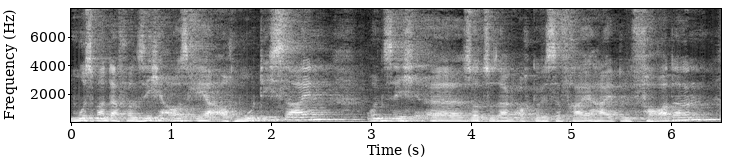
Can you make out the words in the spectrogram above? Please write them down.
muss man da von sich aus eher auch mutig sein und sich äh, sozusagen auch gewisse Freiheiten fordern?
